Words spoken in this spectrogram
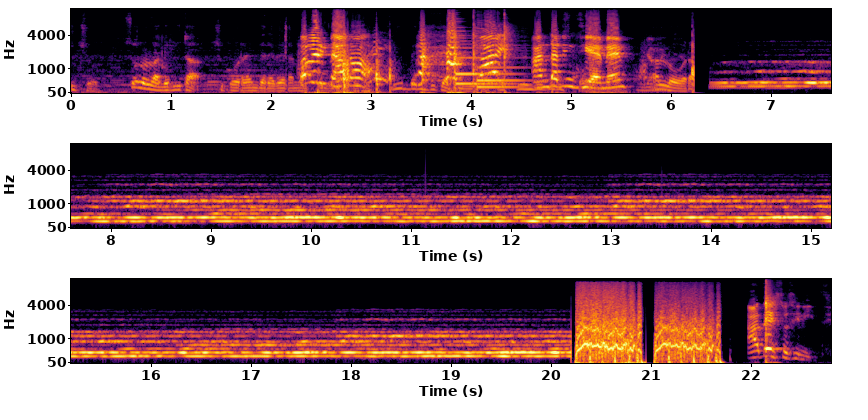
beneficio? Solo la verità ci può rendere La veramente verità no! liberi di capire. Vai! Andate insieme? Allora, Adesso si inizia.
